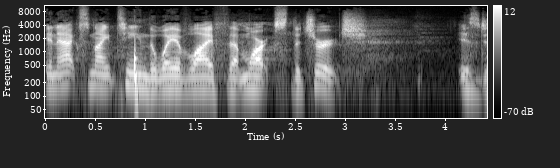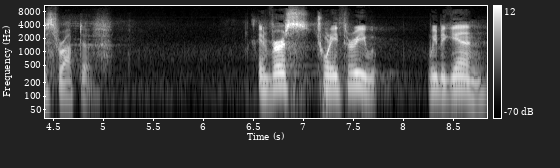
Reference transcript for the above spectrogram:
In Acts 19, the way of life that marks the church is disruptive. In verse 23, we begin.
